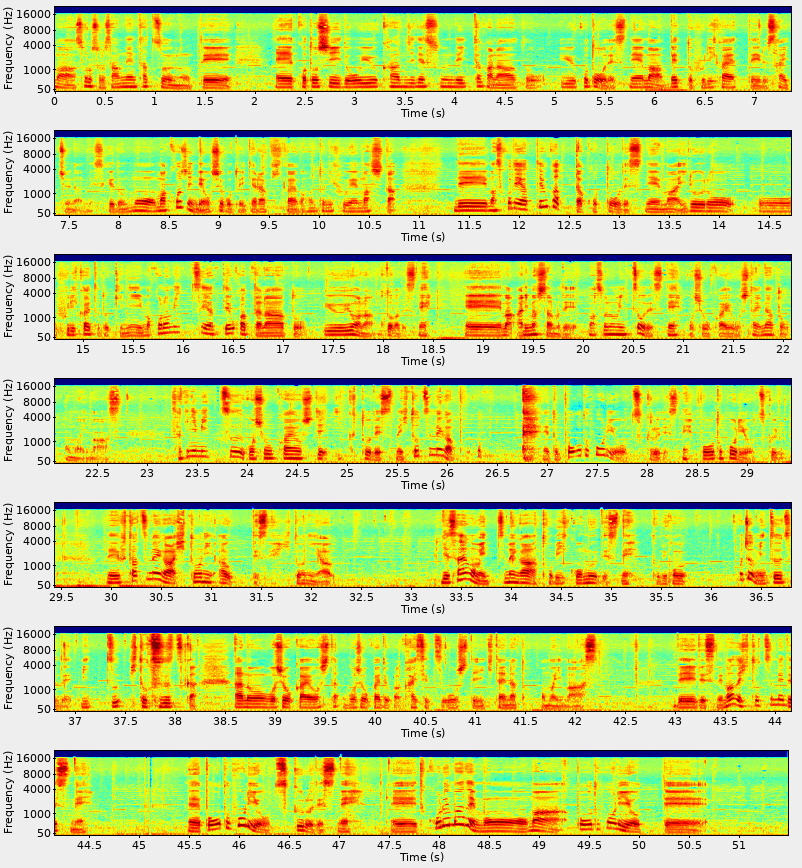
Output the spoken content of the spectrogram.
まあ、そろそろ3年経つので、えー、今年どういう感じで進んでいったかなということをですね、まあ、別途振り返っている最中なんですけども、まあ、個人でお仕事いただく機会が本当に増えました。で、まあ、そこでやってよかったことをですね、まあ、いろいろ振り返った時に、まあ、この3つやってよかったなというようなことがですね、えー、まあ、ありましたので、まあ、その3つをですね、ご紹介をしたいなと思います。先に3つご紹介をしていくとですね、1つ目がポえっと、ポートフォリオを作るですね。ポートフォリオを作る。で、2つ目が人に会うですね。人に会う。で、最後3つ目が飛び込むですね。飛び込む。もうちょっと3つずつで、3つ、1つずつか、あの、ご紹介をした、ご紹介というか解説をしていきたいなと思います。でですね、まず1つ目ですね。えー、ポートフォリオを作るですね。えー、と、これまでも、まあ、ポートフォリオって、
